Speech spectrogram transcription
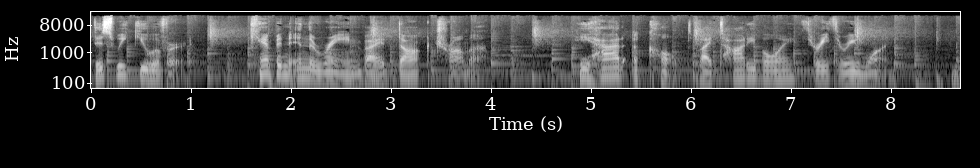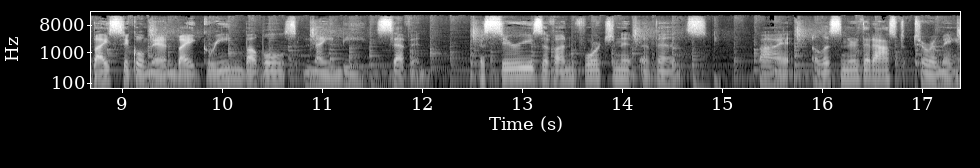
This week you have heard Campin' in the Rain by Doc Trauma. He Had a Cult by Toddy Boy 331. Bicycle Man by Green Bubbles 97. A series of unfortunate events by a listener that asked to remain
